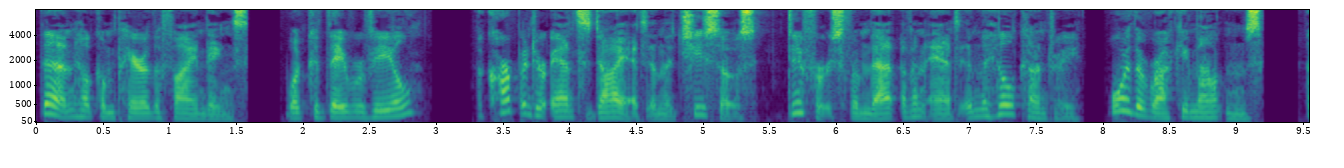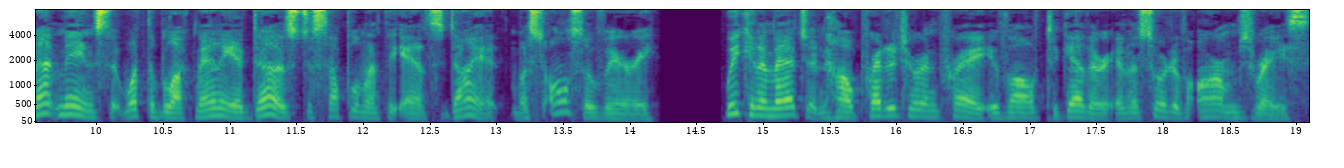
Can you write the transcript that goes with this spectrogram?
Then he'll compare the findings. What could they reveal? A carpenter ant's diet in the Chisos differs from that of an ant in the hill country or the Rocky Mountains. That means that what the Blochmannia does to supplement the ant's diet must also vary. We can imagine how predator and prey evolved together in a sort of arms race.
